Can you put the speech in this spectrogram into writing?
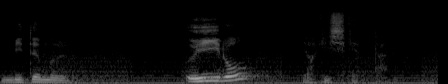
믿음을 의로 여기시겠다는 겁니다.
